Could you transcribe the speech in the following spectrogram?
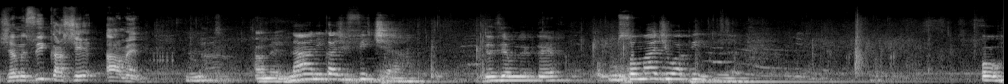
je me suis caché. Amen. Amen. na nikajificha Deuxième lecteur. msomaji wa pili Oh,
